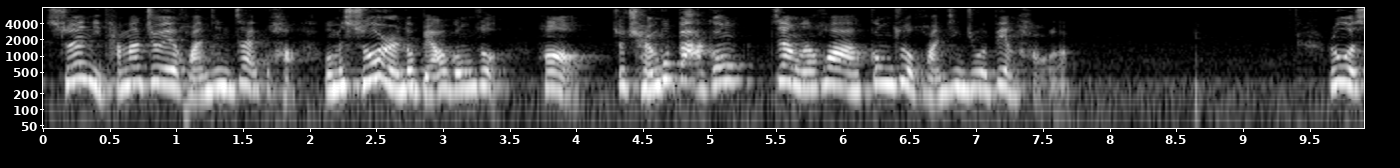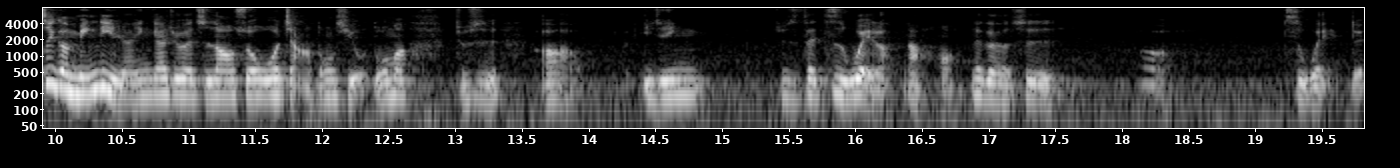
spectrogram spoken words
所以你他妈就业环境再不好，我们所有人都不要工作，吼，就全部罢工。这样的话，工作环境就会变好了。如果是一个明理人，应该就会知道，说我讲的东西有多么就是呃，已经就是在自卫了。那哦，那个是呃。自卫，对。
